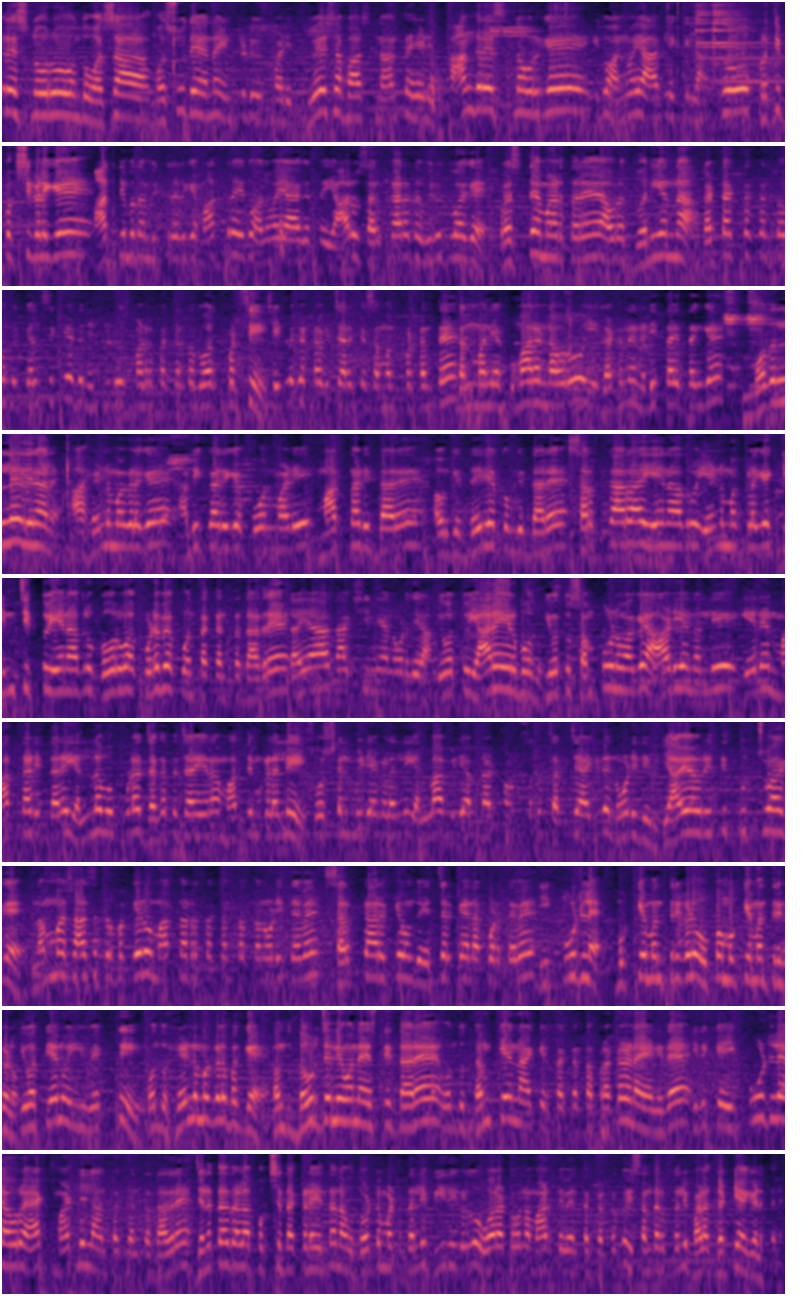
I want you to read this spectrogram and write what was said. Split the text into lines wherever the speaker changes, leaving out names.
ಕಾಂಗ್ರೆಸ್ನವರು ಒಂದು ಹೊಸ ಮಸೂದೆಯನ್ನ ಇಂಟ್ರೊಡ್ಯೂಸ್ ಮಾಡಿ ದ್ವೇಷ ಭಾಷಣ ಅಂತ ಹೇಳಿ ಕಾಂಗ್ರೆಸ್ನವ್ರಿಗೆ ಇದು ಅನ್ವಯ ಆಗ್ಲಿಕ್ಕಿಲ್ಲ. ಇದು ಪ್ರತಿಪಕ್ಷಗಳಿಗೆ, ಮಾಧ್ಯಮದ ಮಿತ್ರರಿಗೆ ಮಾತ್ರ ಇದು ಅನ್ವಯ ಆಗುತ್ತೆ. ಯಾರು ಸರ್ಕಾರದ ವಿರುದ್ಧವಾಗಿ ಪ್ರಶ್ನೆ ಮಾಡ್ತಾರೆ, ಅವರ ಧ್ವನಿಯನ್ನ ಕಟ್ಟಾಕ್ತಕ್ಕಂತ ಒಂದು ಕೆಲಸಕ್ಕೆ ಇದನ್ನ ಇಂಟ್ರೊಡ್ಯೂಸ್ ಮಾಡಿರ್ತಕ್ಕಂಥದ್ದು ಹೊರತುಪಡಿಸಿ ಶಿಡ್ಲಘಟ್ಟ ವಿಚಾರಕ್ಕೆ ಸಂಬಂಧಪಟ್ಟಂತೆ ಸನ್ಮಾನ್ಯ ಕುಮಾರಣ್ಣ ಅವರು ಈ ಘಟನೆ ನಡೀತಾ ಇದ್ದಂಗೆ ಮೊದಲನೇ ದಿನಾನೇ ಆ ಹೆಣ್ಣು ಮಗಳಿಗೆ ಅಧಿಕಾರಿಗೆ ಫೋನ್ ಮಾಡಿ ಮಾತನಾಡಿದ್ದಾರೆ, ಅವ್ರಿಗೆ ಧೈರ್ಯ ತುಂಬಿದ್ದಾರೆ. ಸರ್ಕಾರ ಏನಾದ್ರೂ ಹೆಣ್ಣು ಮಕ್ಕಳಿಗೆ ಕಿಂಚಿತ್ತು ಏನಾದ್ರೂ ಗೌರವ ಕೊಡಬೇಕು ಅಂತಕ್ಕಂಥದ್ದಾದ್ರೆ ದಯಾ ದಾಕ್ಷಿಣ್ಯ ನೋಡಿದಿರಾ. ಇವತ್ತು ಯಾರೇ ಇರ್ಬೋದು, ಇವತ್ತು ಸಂಪೂರ್ಣವಾಗಿ ಆಡಿಯೋನಲ್ಲಿ ಏನೇನ್ ಮಾತನಾಡಿದ್ದಾರೆ ಎಲ್ಲವೂ ಕೂಡ ಜಗತ್ ಜಾಹೀರ ಮಾಧ್ಯಮಗಳಲ್ಲಿ ಸೋಷಿಯಲ್ ಮೀಡಿಯಾಗಳಲ್ಲಿ ಎಲ್ಲಾ ಮೀಡಿಯಾ ಪ್ಲಾಟ್ಫಾರ್ಮ್ಸ್ ಅಲ್ಲೂ ಚರ್ಚೆ ಆಗಿದೆ, ನೋಡಿದೀವಿ. ಯಾವ್ಯಾವ ರೀತಿ ತುಚ್ಛವಾಗಿ ನಮ್ಮ ಶಾಸಕರ ಬಗ್ಗೆನೂ ಮಾತನಾಡಿರ್ತಕ್ಕಂಥದ್ದನ್ನ ನೋಡಿದ್ದೇವೆ. ಸರ್ಕಾರಕ್ಕೆ ಒಂದು ಎಚ್ಚರಿಕೆಯನ್ನ ಕೊಡ್ತೇವೆ. ಈ ಕೂಡಲೇ ಮುಖ್ಯಮಂತ್ರಿಗಳು, ಉಪಮುಖ್ಯಮಂತ್ರಿಗಳು, ಇವತ್ತೇನು ಈ ವ್ಯಕ್ತಿ ಒಂದು ಹೆಣ್ಣು ಮಗಳ ಬಗ್ಗೆ ಒಂದು ದೌರ್ಜನ್ಯವನ್ನ ಎಸ್ತಿದ್ದಾರೆ, ಒಂದು ಧಮಕಿಯನ್ನ ಹಾಕಿರ್ತಕ್ಕಂತ ಪ್ರಕರಣ ಏನಿದೆ, ಇದಕ್ಕೆ ಈ ಕೂಡಲೇ ಅವರು ಆಕ್ಟ್ ಮಾಡ್ಲಿಲ್ಲ ಅಂತಕ್ಕಂಥದ್ದಾದ್ರೆ ಜನತಾದಳ ಪಕ್ಷದ ಕಡೆಯಿಂದ ನಾವು ದೊಡ್ಡ ಮಟ್ಟದಲ್ಲಿ ಬೀದಿಗಳಿಗೂ ಹೋರಾಟವನ್ನ ಮಾಡ್ತೇವೆ ಅಂತಕ್ಕಂಥದ್ದು ಈ ಸಂದರ್ಭದಲ್ಲಿ ಬಹಳ ಗಟ್ಟಿಯಾಗಿ ಹೇಳ್ತೇನೆ.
